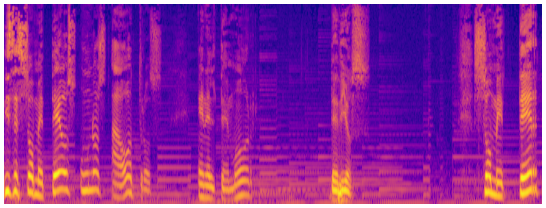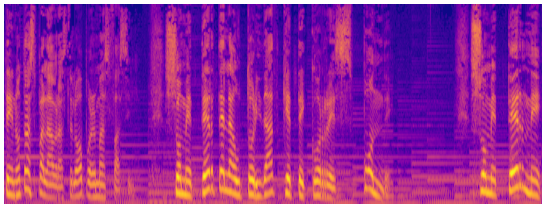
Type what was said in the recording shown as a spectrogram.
Dice, someteos unos a otros en el temor de Dios. Someterte, en otras palabras, te lo voy a poner más fácil. Someterte a la autoridad que te corresponde someterme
